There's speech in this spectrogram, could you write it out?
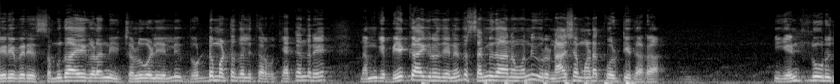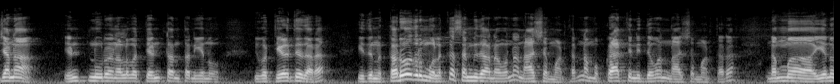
ಬೇರೆ ಬೇರೆ ಸಮುದಾಯಗಳನ್ನು ಈ ಚಳುವಳಿಯಲ್ಲಿ ದೊಡ್ಡ ಮಟ್ಟದಲ್ಲಿ ತರಬೇಕು. ಯಾಕಂದರೆ ನಮಗೆ ಬೇಕಾಗಿರೋದೇನೆಂದರೆ ಸಂವಿಧಾನವನ್ನು ಇವರು ನಾಶ ಮಾಡಕ್ಕೆ ಹೊರಟಿದ್ದಾರಾ ಈಗ ಎಂಟುನೂರು ಜನ, ಎಂಟುನೂರ ನಲವತ್ತೆಂಟು ಅಂತ ಏನು ಇವತ್ತು ಹೇಳ್ತಿದಾರ. ಇದನ್ನು ತರೋದ್ರ ಮೂಲಕ ಸಂವಿಧಾನವನ್ನು ನಾಶ ಮಾಡ್ತಾರೆ. ನಮ್ಮ ಪ್ರಾತಿನಿಧ್ಯವನ್ನು ನಾಶ ಮಾಡ್ತಾರೆ. ನಮ್ಮ ಏನು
